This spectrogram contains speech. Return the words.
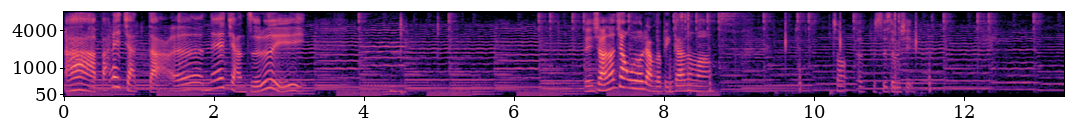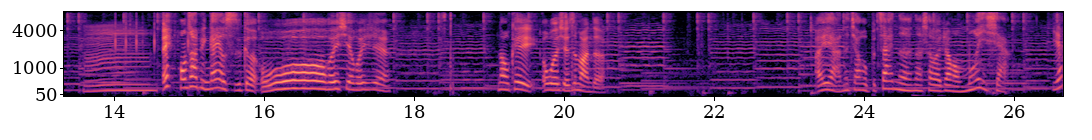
啊，芭蕾夹的，呃，那讲子路仪。等一下，那这样我有两个饼干了吗？装呃不是，对不起。嗯，哎，红茶饼干有十个哦，回血回血。那我可以，我的血是满的。哎呀，那家伙不在呢，那稍微让我摸一下。呀，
